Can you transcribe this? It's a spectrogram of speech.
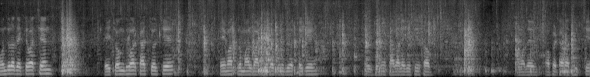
বন্ধুরা দেখতে পাচ্ছেন, এই চং ধোয়ার কাজ চলছে। এইমাত্র মাল বাড়ি এলো পুরুলিয়ার থেকে। এই জমে কাদা লেগেছে, সব আমাদের অপারেটাররা ধুচ্ছে।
